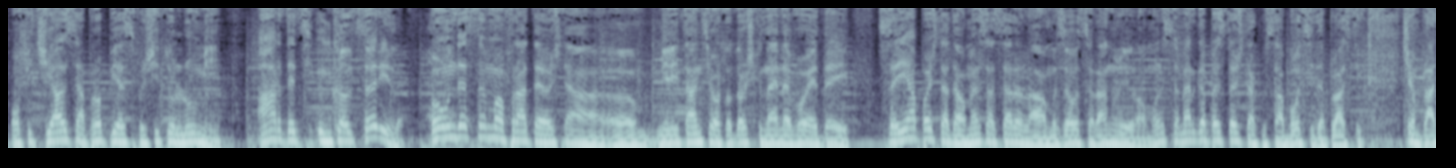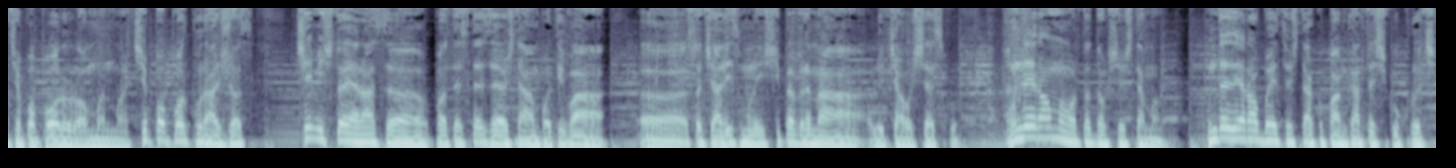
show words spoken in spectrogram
Oficial se apropie sfârșitul lumii. Ardeți încălțările. Bă, unde sunt, mă, frate, ăștia uh, militanții ortodoxi când ai nevoie de ei? Să ia pe ăștia de au mers aseară la Muzeul Țăranului Român Să meargă peste ăștia cu saboții de plastic Ce-mi place poporul român, mă Ce popor curajos ce mișto era să protesteze ăștia împotriva uh, socialismului și pe vremea lui Ceaușescu. Unde erau, mă, ortodoxi ăștia, mă? Unde erau băieții ăștia cu pancarte și cu cruci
